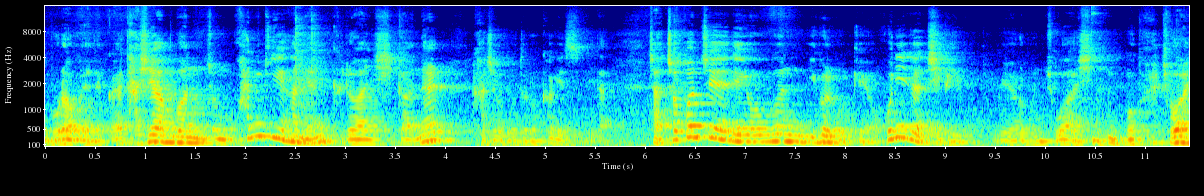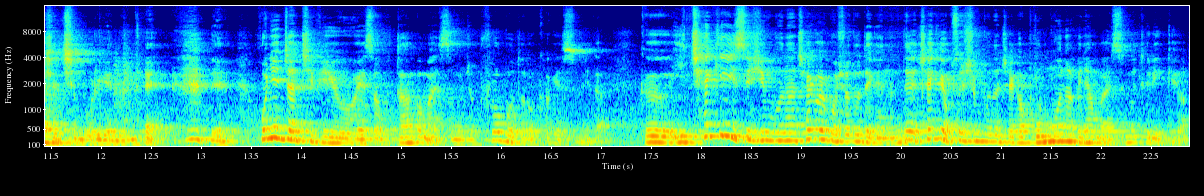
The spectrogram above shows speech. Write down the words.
뭐라고 해야 될까요? 다시 한번 좀 환기하는 그러한 시간을 가져보도록 하겠습니다. 자, 첫 번째 내용은 이걸 볼게요. 혼인잔치 비유. 여러분 좋아하시는 뭐 좋아하실지 모르겠는데, 네, 혼인잔치 비유에서부터 한번 말씀을 좀 풀어보도록 하겠습니다. 그 이 책이 있으신 분은 책을 보셔도 되겠는데 책이 없으신 분은 제가 본문을 그냥 말씀을 드릴게요.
